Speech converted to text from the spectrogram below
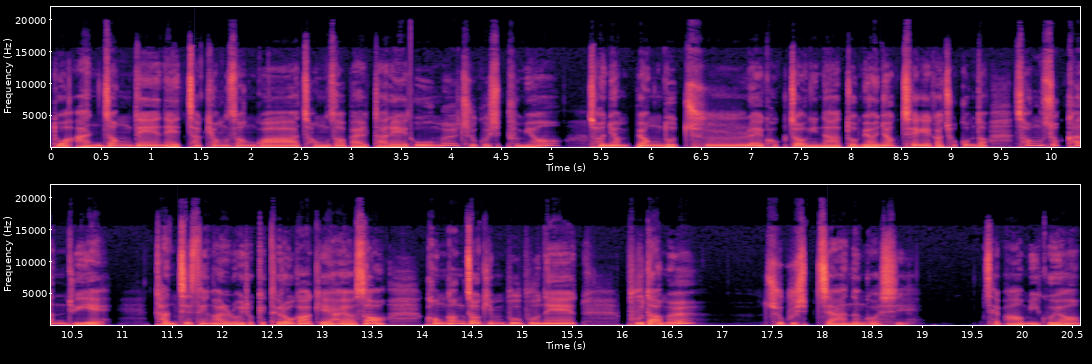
또 안정된 애착 형성과 정서 발달에 도움을 주고 싶으며 전염병 노출의 걱정이나 또 면역 체계가 조금 더 성숙한 뒤에 단체 생활로 이렇게 들어가게 하여서 건강적인 부분에 부담을 주고 싶지 않은 것이 제 마음이고요.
